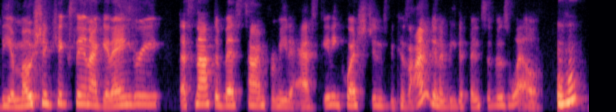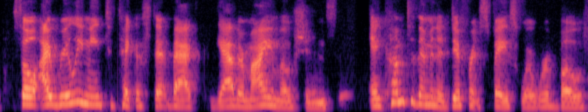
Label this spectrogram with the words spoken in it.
The emotion kicks in i get angry. That's not the best time for me to ask any questions because i'm going to be defensive as well. Mm-hmm. so i really need to take a step back gather my emotions and come to them in a different space where we're both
